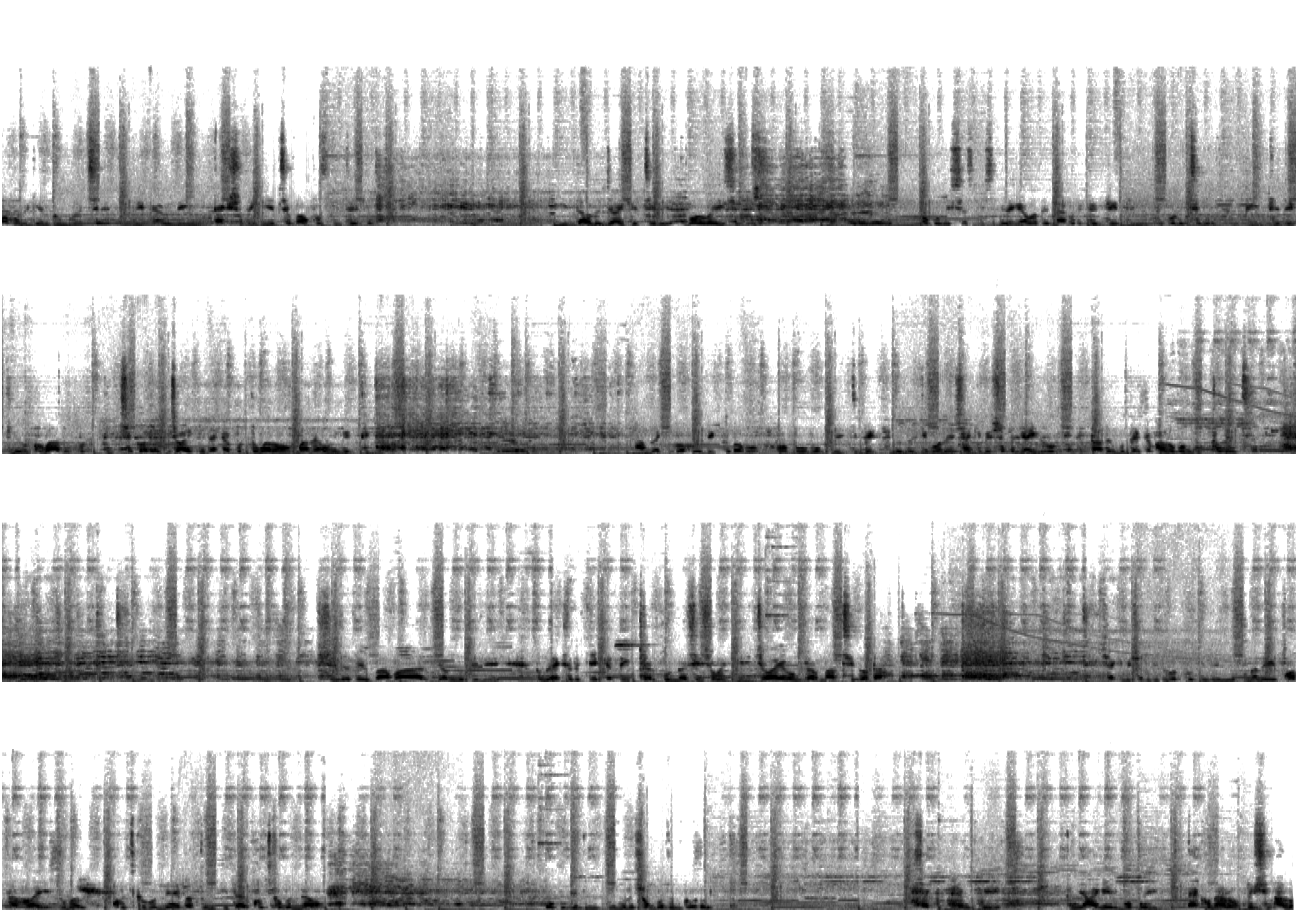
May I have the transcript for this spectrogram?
কখনো কি এরকম হয়েছে? দুই ফ্যামিলি একসাথে গিয়েছে বা উপস্থিত হয়েছে? তাহলে জয়কে ছেড়ে বড় ভাই এসে অপবিশ্বাস কিছুদিন আগে আমাদের নাগরিকের ডেট রিভিউতে বলেছিল। বীরকে দেখলে খুব আদর করতে ইচ্ছে করে। জয়কে দেখার পর তোমারও মানে অভিব্যক্তি আমরা কি কখনো দেখতে পাবো? অপু বুবলির ব্যক্তিগত জীবনে সাকিবের সাথে যাই হোক তাদের মধ্যে একটা ভালো বন্ধুত্ব হয়েছে। সেজাদের বাবার জন্মদিনে তোমরা একসাথে কেক কাটতে ইফতার করলা সেই সময় কি জয় এবং তার মা ছিল না কি মানে কথা হয়, তোমার খোঁজ খবর নেয় বা তুমি কি তার খোঁজ খবর নাও? ওকে তুমি কি বলে সম্বোধন করো? সাকিব খানকে তুমি আগের মতোই এখন আরও বেশি ভালো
